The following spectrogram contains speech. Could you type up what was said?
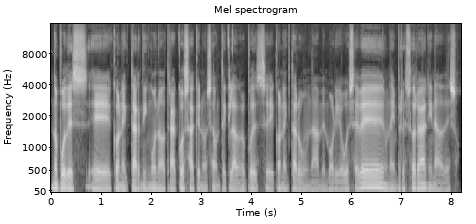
no puedes eh, conectar ninguna otra cosa que no sea un teclado. No puedes eh, conectar una memoria USB, una impresora, ni nada de eso.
